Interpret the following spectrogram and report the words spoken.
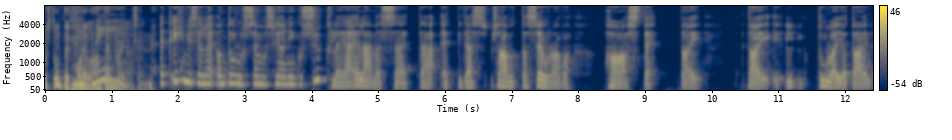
Musta tuntuu, että monella on Niin. tämmöinen asenne. Että ihmiselle on tullut semmoisia niinku syklejä elämässä, että, että pitäisi saavuttaa seuraava haaste tai, tai tulla jotain.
